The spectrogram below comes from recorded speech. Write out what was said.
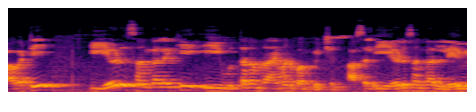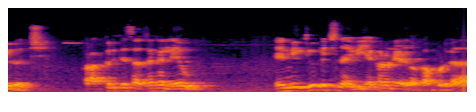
కాబట్టి ఈ ఏడు సంఘాలకి ఈ ఉత్తరం రాయమని పంపించింది. అసలు ఈ ఏడు సంఘాలు లేవు ఈరోజు. ప్రకృతి సహజంగా లేవు. నేను మీకు చూపించిన ఇవి ఎక్కడ ఉండేది ఒకప్పుడు కదా?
